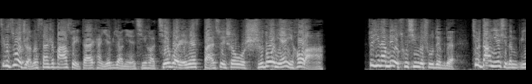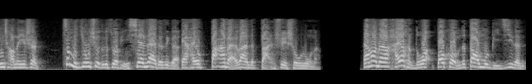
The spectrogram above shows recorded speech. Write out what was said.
这个作者呢，三十八岁，大家看也比较年轻哈。结果人家版税收入十多年以后了啊，最近他没有出新的书，对不对？就是当年写的《明朝那些事儿》，这么优秀的一个作品，现在的这个还有八百万的版税收入呢。然后呢，还有很多，包括我们的《盗墓笔记》的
